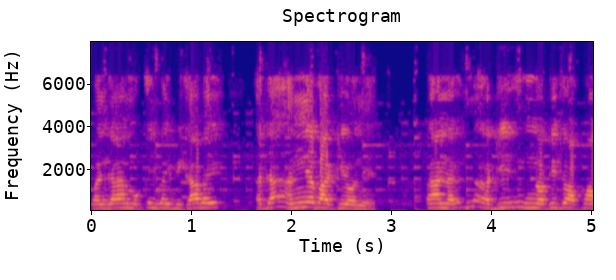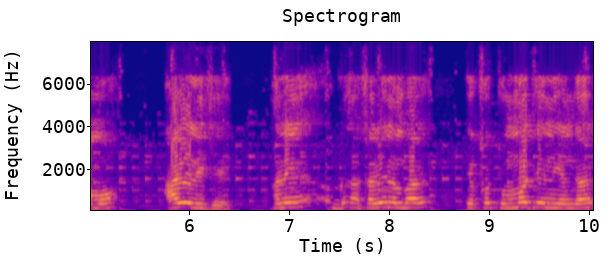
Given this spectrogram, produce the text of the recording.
પંજાબ મુકેશભાઈ ભીખાભાઈ તથા અન્ય પાર્ટીઓને આ અરજી નોટિસો આપવામાં આવેલી છે. અને સર્વે નંબર એકસો ચુમ્મોતેરની અંદર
